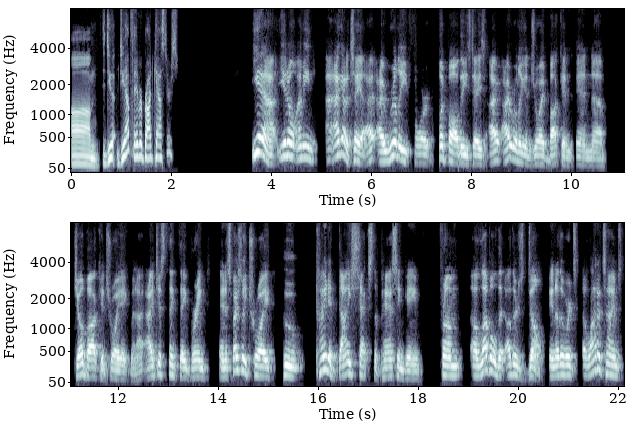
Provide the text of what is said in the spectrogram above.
Um, did you do you have favorite broadcasters? Yeah, you know, I mean, I, I got to tell you, I, I, really for football these days, I, I really enjoy Buck and and uh, Joe Buck and Troy Aikman. I, I just think they bring, and especially Troy, who kind of dissects the passing game from a level that others don't. In other words, a lot of times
